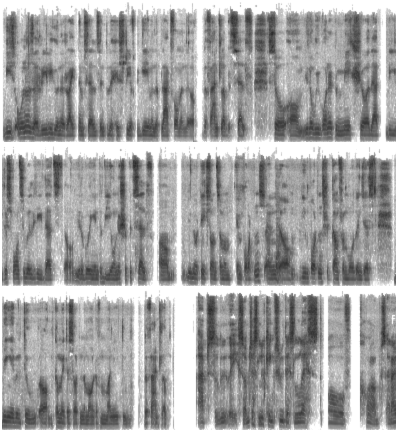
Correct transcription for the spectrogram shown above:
these owners are really going to write themselves into the history of the game and the platform and the, the fan club itself. So um, you know we wanted to make sure that the responsibility that's um, you know going into the ownership itself um, you know takes on some importance. And um, the importance should come from more than just being able to um, commit a certain amount of money to the the fan club. Absolutely. So I'm just looking through this list of clubs, and I,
